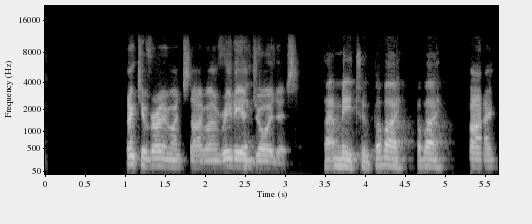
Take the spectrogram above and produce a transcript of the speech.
Thank you very much, Simon. I really enjoyed it. And me too. Bye-bye. Bye-bye. Bye.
